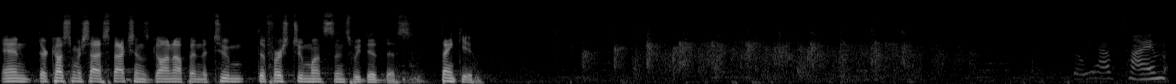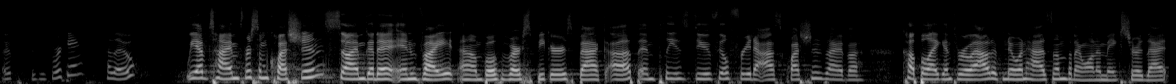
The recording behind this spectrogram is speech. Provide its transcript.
and their customer satisfaction has gone up in the, two, the first two months since we did this. Thank you. So we have time. Oops, is this working? Hello? We have time for some questions, so I'm going to invite um, both of our speakers back up, and please do feel free to ask questions. I have a couple I can throw out if no one has them, but I want to make sure that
